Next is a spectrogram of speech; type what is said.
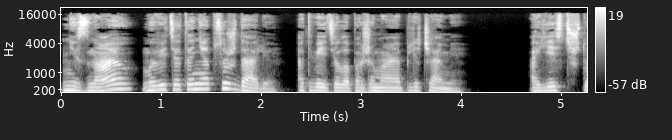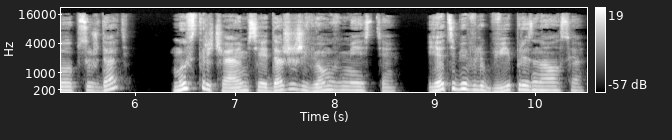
«Не знаю, мы ведь это не обсуждали», – ответила, пожимая плечами. «А есть что обсуждать? Мы встречаемся и даже живем вместе. Я тебе в любви признался.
